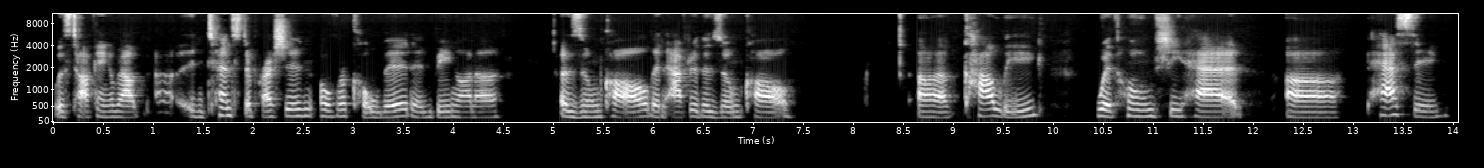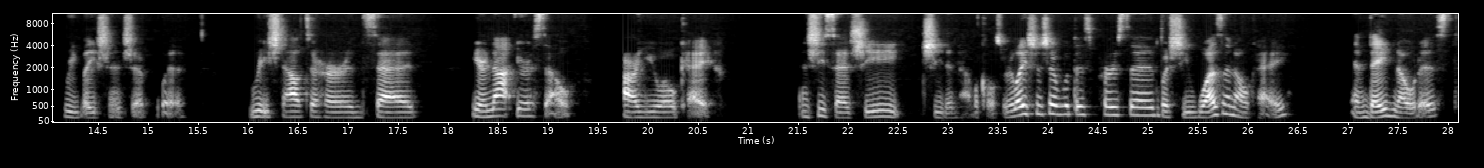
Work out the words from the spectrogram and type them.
was talking about uh, intense depression over COVID and being on a, a Zoom call. And after the Zoom call, a colleague with whom she had a passing relationship with reached out to her and said, You're not yourself. Are you okay? And she said she she didn't have a close relationship with this person, but she wasn't okay and they noticed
